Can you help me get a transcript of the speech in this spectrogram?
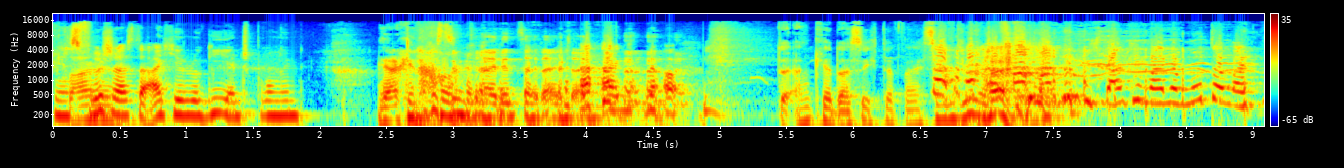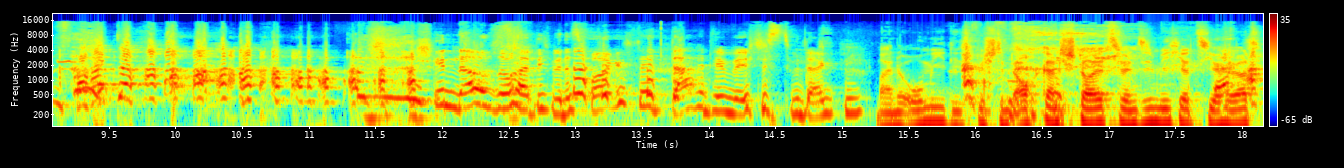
Der ist frisch aus der Archäologie entsprungen. Ja, genau. Aus dem Kreidezeitalter. ja, genau. Danke, dass ich dabei sein durfte. ich danke meiner Mutter, meinem Vater. genau so hatte ich mir das vorgestellt. David, wem möchtest du danken? Meine Omi, die ist bestimmt auch ganz stolz, wenn sie mich jetzt hier hört.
